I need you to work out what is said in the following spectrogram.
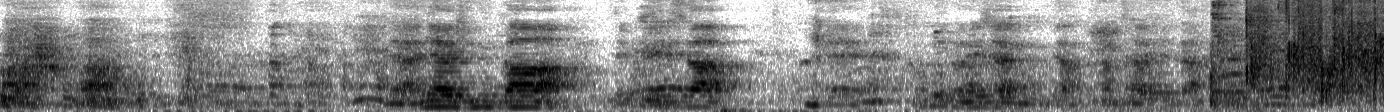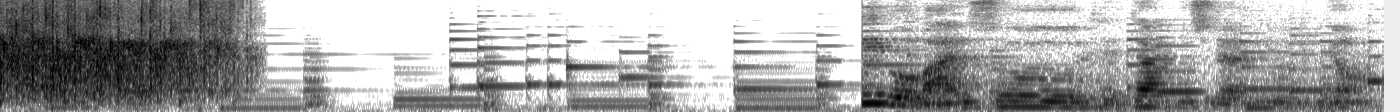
아. 네, 안녕하십니까. 대표이사 네, 김민호 회장입니다. 감사합니다. 황해도 만수 대탁굿이라는 거는요.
